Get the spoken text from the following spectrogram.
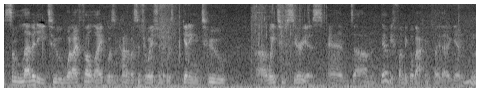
some levity to what I felt like was a kind of a situation that was getting too uh, way too serious, and um, it'd be fun to go back and play that again. Hmm.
